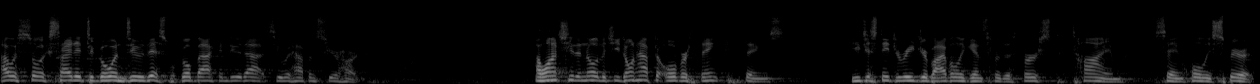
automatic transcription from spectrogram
I was so excited to go and do this. We'll go back and do that, see what happens to your heart. I want you to know that you don't have to overthink things. You just need to read your Bible again for the first time, saying, Holy Spirit,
